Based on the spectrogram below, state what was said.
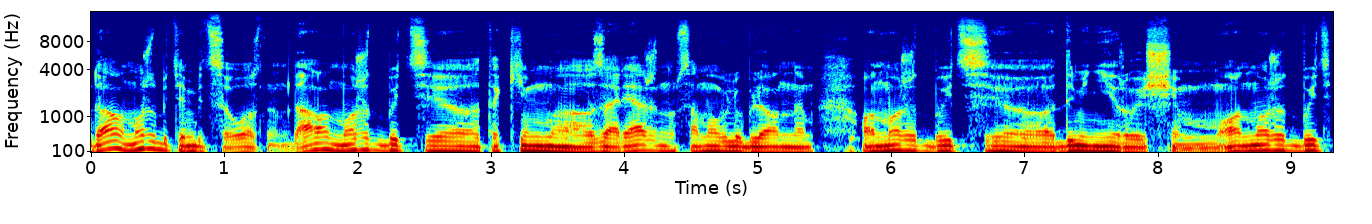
да, он может быть амбициозным, да, он может быть э, таким э, заряженным, самовлюбленным, он может быть э, доминирующим, он может быть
